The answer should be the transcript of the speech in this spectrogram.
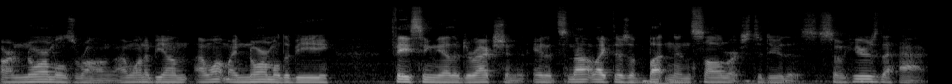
Our normal's wrong. I want to be on I want my normal to be facing the other direction. And it's not like there's a button in SOLIDWORKS to do this. So here's the hack.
